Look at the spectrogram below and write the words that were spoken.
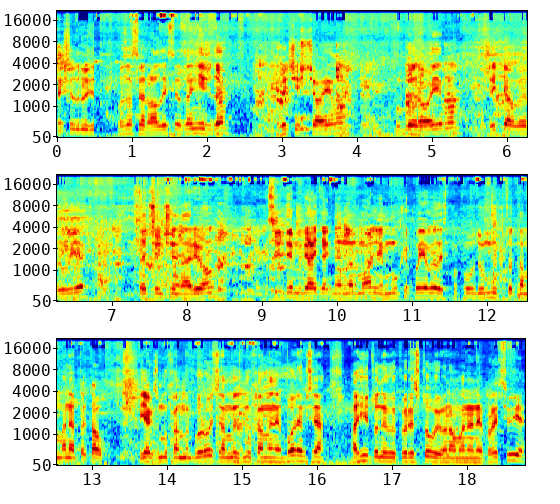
Так що, друзі, позасиралися за ніч, да? Вичищаємо, убираємо, життя вирує, все чинчинарем. Всі димлять як ненормальні, мухи з'явились по поводу мух, хто там мене питав, як з мухами боротися, ми з мухами не боремося, агіту не використовую, вона в мене не працює.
